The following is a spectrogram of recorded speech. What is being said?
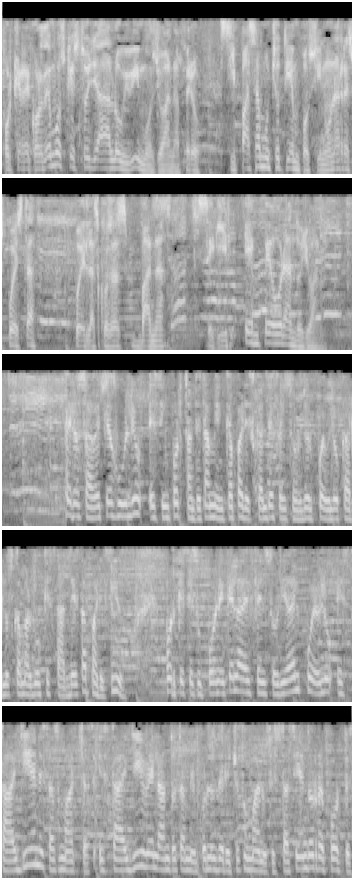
porque recordemos que esto ya lo vivimos, Joana, pero si pasa mucho tiempo sin una respuesta, pues las cosas van a seguir empeorando, Joana. Pero sabe que Julio es importante también que aparezca el defensor del pueblo, Carlos Camargo, que está desaparecido, porque se supone que la Defensoría del Pueblo está allí en esas marchas, está allí velando también por los derechos humanos, está haciendo reportes,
